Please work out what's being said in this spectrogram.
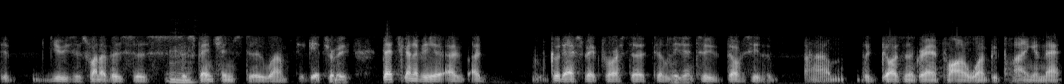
to use as one of his, his mm. suspensions to um, to get through. That's going to be a, a good aspect for us to, to lead into. Obviously, the um, the guys in the grand final won't be playing in that,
